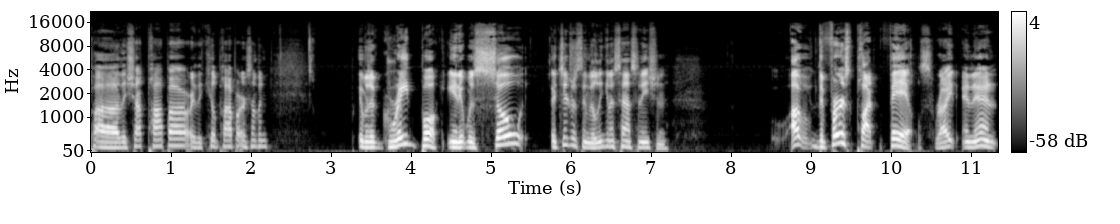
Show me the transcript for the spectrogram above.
Uh, they shot Papa or they killed Papa or something. It was a great book, and it was so it's interesting. The Lincoln assassination. Uh, the first plot fails, right, and then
